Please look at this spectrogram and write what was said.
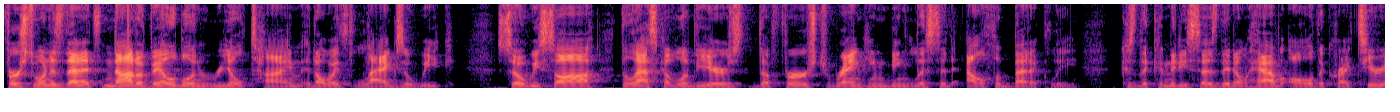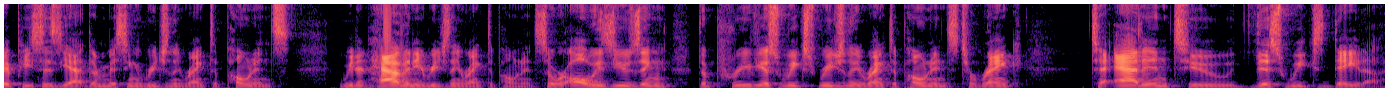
First one is that it's not available in real time; it always lags a week. So we saw the last couple of years the first ranking being listed alphabetically because the committee says they don't have all the criteria pieces yet; they're missing regionally ranked opponents we didn't have any regionally ranked opponents. So we're always using the previous week's regionally ranked opponents to rank to add into this week's data.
